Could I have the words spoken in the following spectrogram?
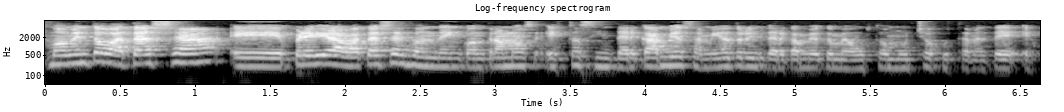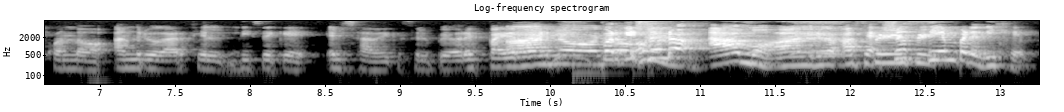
momento batalla. Eh, previo a la batalla es donde encontramos estos intercambios. A mí otro intercambio que me gustó mucho justamente es cuando Andrew Garfield dice que él sabe que es el peor Spider-Man. porque yo lo amo, Andrew. O sea, yo siempre dije,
